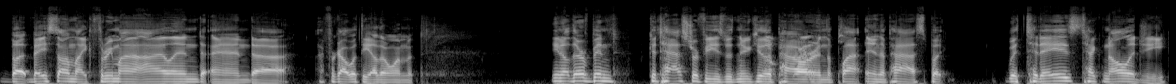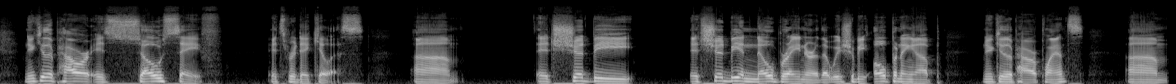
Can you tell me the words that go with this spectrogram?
but based on like Three Mile Island and uh, I forgot what the other one. You know, there have been catastrophes with nuclear power Alcatraz. in the pla- in the past, but with today's technology, nuclear power is so safe, it's ridiculous. Um, it should be it should be a no brainer that we should be opening up nuclear power plants. Um,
